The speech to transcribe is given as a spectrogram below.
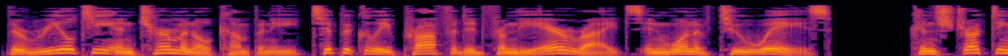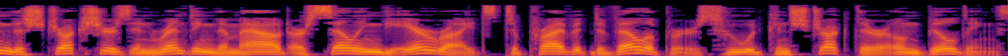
The Realty and Terminal Company typically profited from the air rights in one of two ways constructing the structures and renting them out or selling the air rights to private developers who would construct their own buildings.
